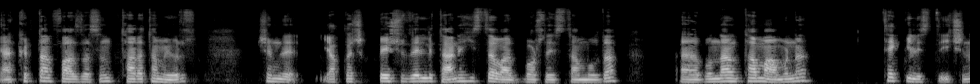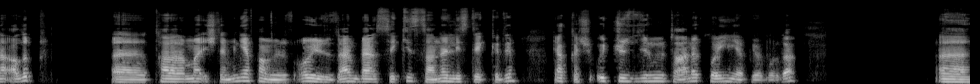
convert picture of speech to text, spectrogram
Yani 40'tan fazlasını taratamıyoruz. Şimdi yaklaşık 550 tane hisse var Borsa İstanbul'da. Ee, bunların tamamını tek bir liste içine alıp e, tarama işlemini yapamıyoruz. O yüzden ben 8 tane liste ekledim. Yaklaşık 320 tane coin yapıyor burada. Ee,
